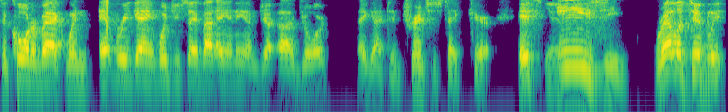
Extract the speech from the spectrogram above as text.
to quarterback when every game. What'd you say about A and M, uh, George? They got the trenches taken care of. It's yeah. easy, relatively.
